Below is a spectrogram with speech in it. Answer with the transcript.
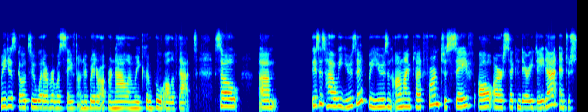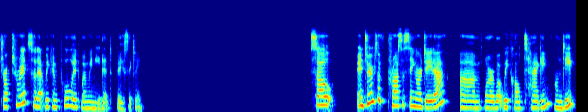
We just go to whatever was saved on the Greater Upper Nile and we can pull all of that. So um, this is how we use it. We use an online platform to save all our secondary data and to structure it so that we can pull it when we need it, basically. So in terms of processing our data, um, or what we call tagging on DEEP,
